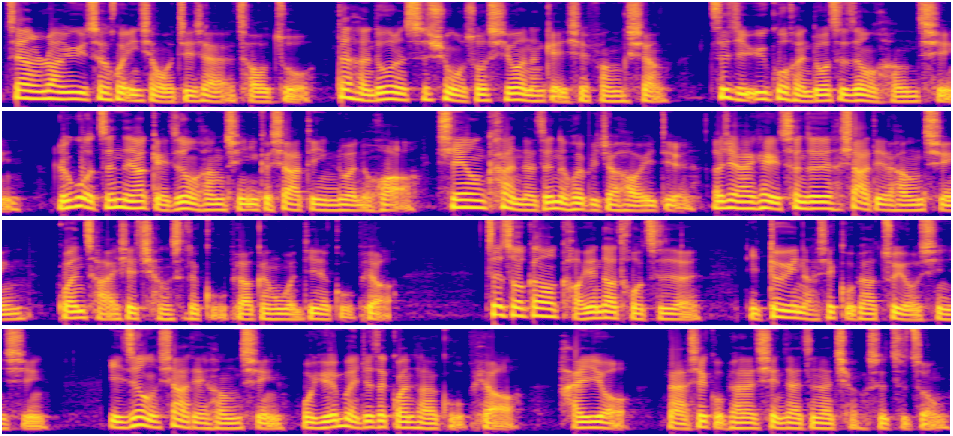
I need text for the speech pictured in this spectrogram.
这样乱预测会影响我接下来的操作。但很多人私讯我说希望能给一些方向，自己遇过很多次这种行情，如果真的要给这种行情一个下定论的话，先用看的真的会比较好一点，而且还可以趁这个下跌的行情观察一些强势的股票跟稳定的股票。这时候刚好考验到投资人，你对于哪些股票最有信心。以这种下跌行情，我原本就在观察的股票，还有哪些股票在现在正在强势之中，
